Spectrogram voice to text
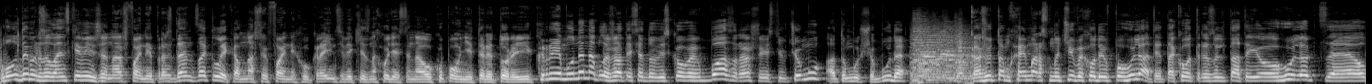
Володимир Зеленський, він же наш файний президент, закликав наших файних українців, які знаходяться на окупованій території Криму, не наближатися до військових баз рашистів. Чому? А тому, що буде. Кажуть, там Хаймарс вночі виходив погуляти. Так от результати його гульок це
